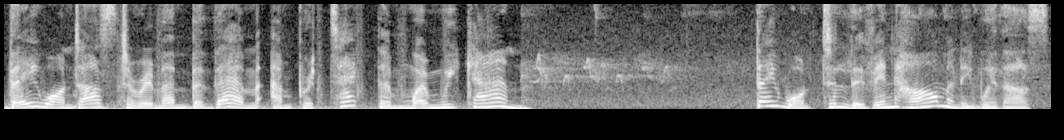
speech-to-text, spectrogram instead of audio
They want us to remember them and protect them when we can. They want to live in harmony with us.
